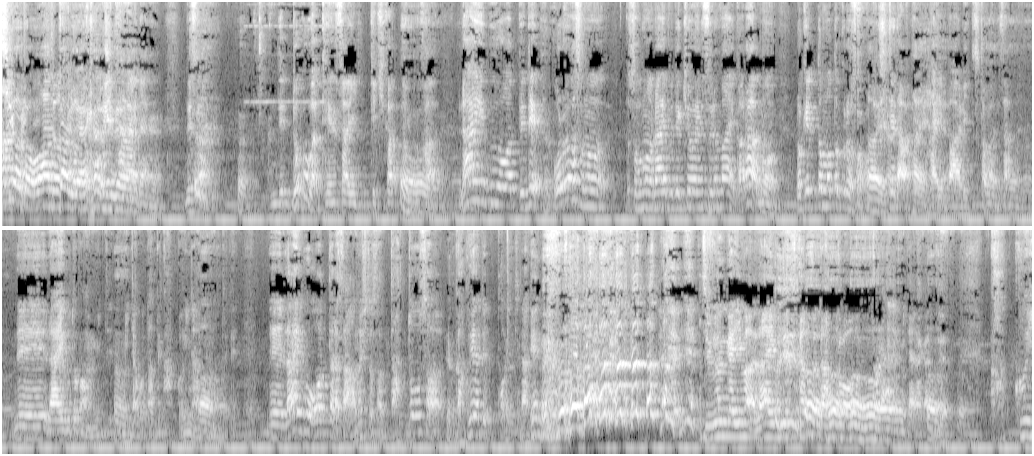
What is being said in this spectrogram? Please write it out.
仕事終わったみたいな感じで。一仕事終わったみたいなでどこが天才的かっていうとさ、ライブ終わってで俺はそのそのライブで共演する前からもうロケットモトクロスのことしてたわけ、はいはい。ハイパーリッチとかでさ、うんうんうん。でライブとかも見て、うん。見たことあってかっこいいなと思ってて、でライブ終わったらさあの人さダットをさ、楽屋でポイって投げんのよ。自分が今ライブで使ったダットをみたいな感じで、かっこい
